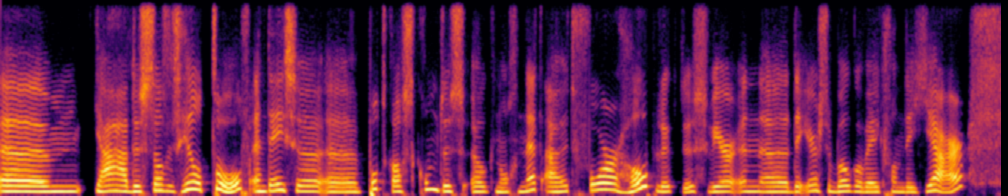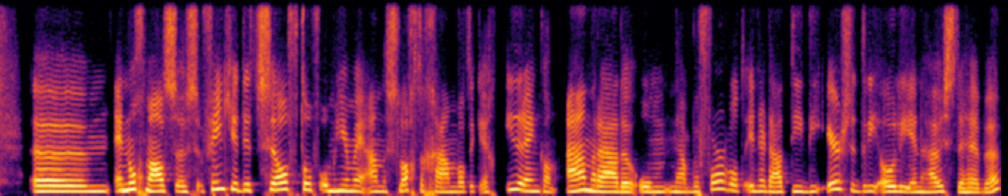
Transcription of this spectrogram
Um, ja, dus dat is heel tof. En deze uh, podcast komt dus ook nog net uit voor hopelijk dus weer een, uh, de eerste BOGO-week van dit jaar. Um, en nogmaals, dus vind je dit zelf tof om hiermee aan de slag te gaan? Wat ik echt iedereen kan aanraden om nou, bijvoorbeeld inderdaad die, die eerste drie olie in huis te hebben.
